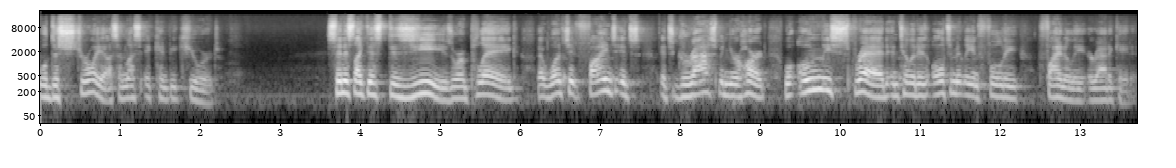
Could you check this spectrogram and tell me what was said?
will destroy us unless it can be cured. Sin is like this disease or a plague that once it finds its, its grasp in your heart will only spread until it is ultimately and fully, finally eradicated.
